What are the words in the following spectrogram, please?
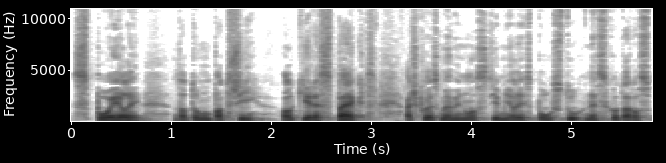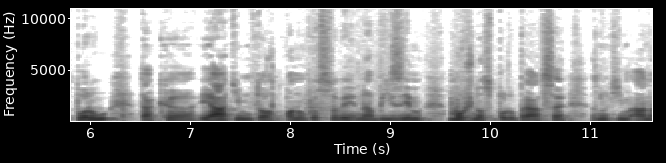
spojili. Za tomu patří velký respekt, ačkoliv jsme v minulosti měli spoustu neschot a rozporů, tak eh, já tímto panu Kosovi nabízím možnost spolupráce s Nutím Ano.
